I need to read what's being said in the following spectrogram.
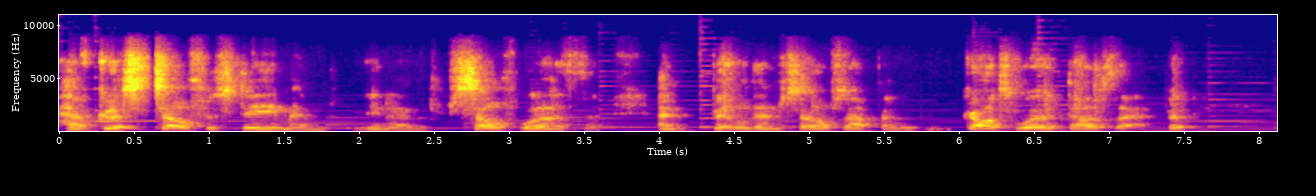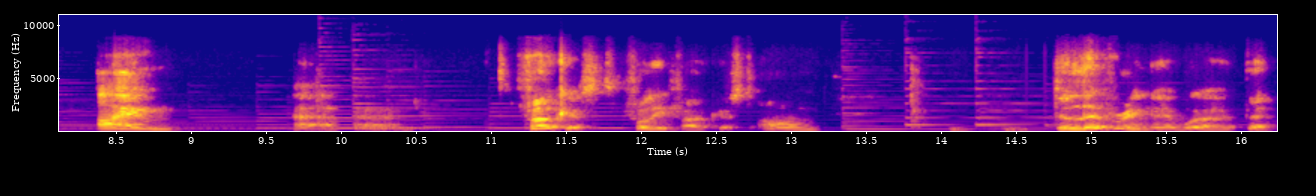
have good self-esteem and you know self-worth and build themselves up. And God's word does that. But I'm uh, focused, fully focused on delivering a word that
